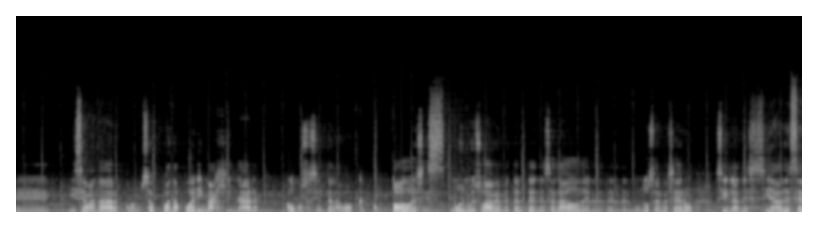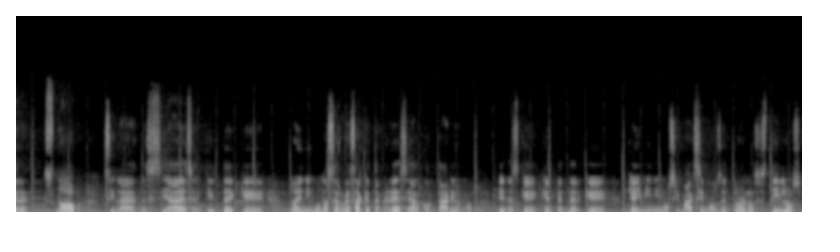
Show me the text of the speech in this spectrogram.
eh, y se van a dar, se van a poder imaginar cómo se siente en la boca, todo es, es muy muy suave meterte en ese lado del, del, mundo cervecero sin la necesidad de ser snob, sin la necesidad de sentirte que no hay ninguna cerveza que te merece, al contrario, ¿no? Tienes que, entender que, que, hay mínimos y máximos dentro de los estilos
